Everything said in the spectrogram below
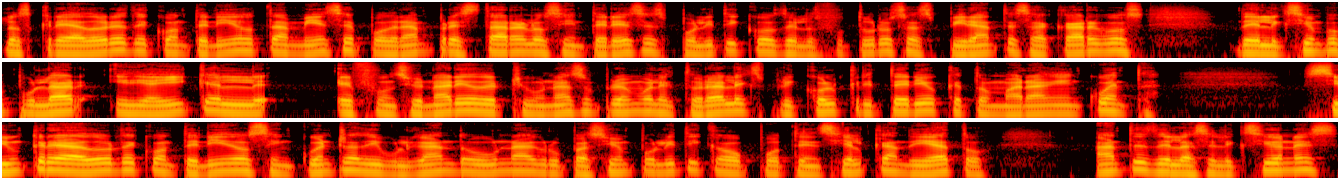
los creadores de contenido también se podrán prestar a los intereses políticos de los futuros aspirantes a cargos de elección popular y de ahí que el, funcionario del Tribunal Supremo Electoral explicó el criterio que tomarán en cuenta. Si un creador de contenido se encuentra divulgando una agrupación política o potencial candidato antes de las elecciones,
